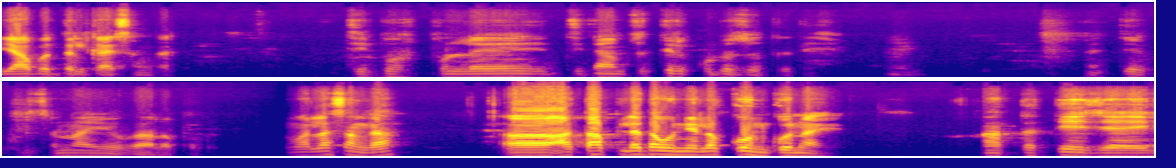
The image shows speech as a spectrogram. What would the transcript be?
याबद्दल काय सांगाल? ते भरपूर लय तिथे आमचं तिरकुटच होतं ते. तिरकुटचा नाही योग आला परत. मला सांगा अं, आता आपल्या दावणीला कोण कोण आहे? आता तेज आहे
